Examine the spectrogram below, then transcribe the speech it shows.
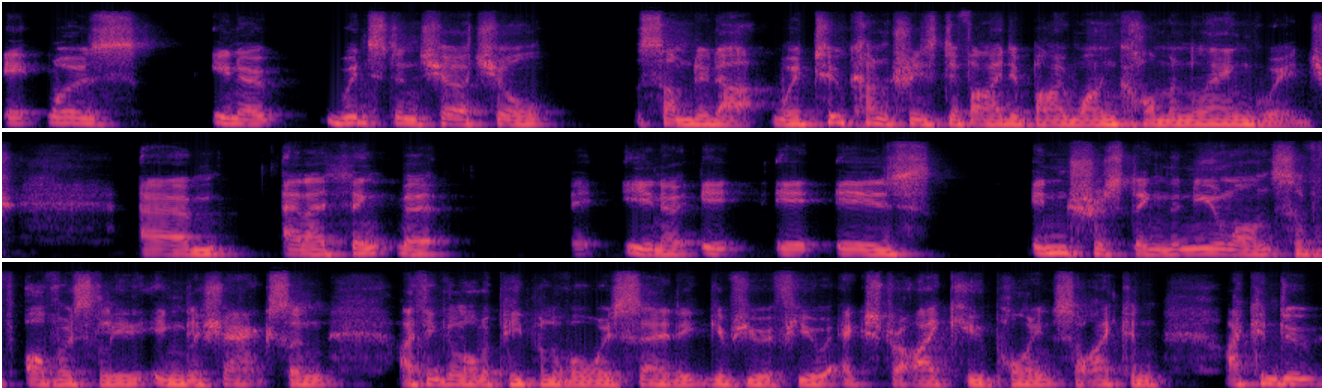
it was, you know, Winston Churchill summed it up. We're two countries divided by one common language. Um, and I think that, you know, it it is interesting the nuance of obviously english accent. I think a lot of people have always said it gives you a few extra iq points so i can i can do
